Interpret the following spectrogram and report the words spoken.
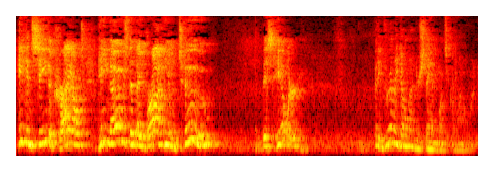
He can see the crowds. He knows that they brought him to this healer, but he really don't understand what's going on.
